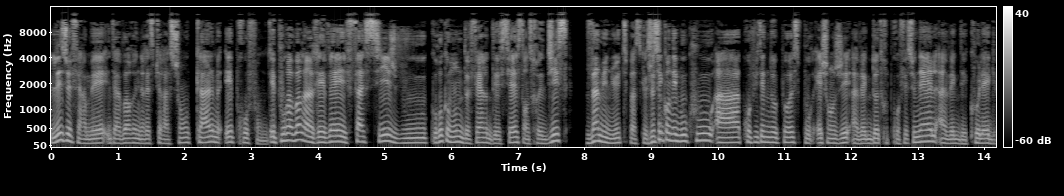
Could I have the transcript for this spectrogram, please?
les yeux fermés et d'avoir une respiration calme et profonde. Et pour avoir un réveil facile, je vous recommande de faire des siestes entre 10 20 minutes parce que je sais qu'on est beaucoup à profiter de nos postes pour échanger avec d'autres professionnels, avec des collègues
